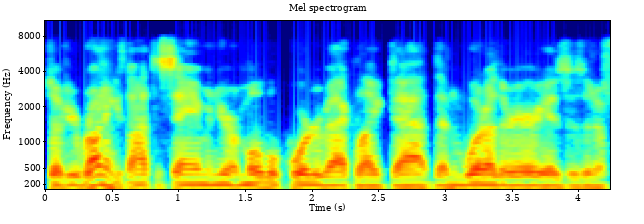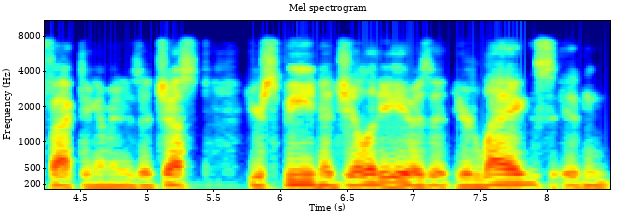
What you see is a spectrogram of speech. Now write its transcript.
so if your running is not the same and you're a mobile quarterback like that, then what other areas is it affecting? I mean, is it just your speed and agility? Or is it your legs? And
